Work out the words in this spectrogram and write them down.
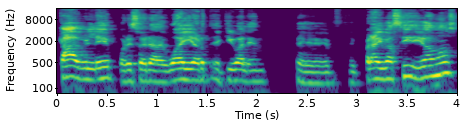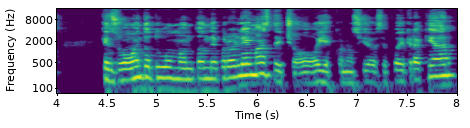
cable, por eso era de wired equivalent eh, privacy, digamos, que en su momento tuvo un montón de problemas, de hecho hoy es conocido que se puede craquear.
